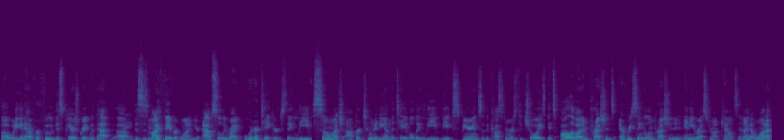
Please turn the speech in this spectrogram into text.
Uh, what are you gonna have for food? This pairs great with that. Uh, right. This is my favorite wine. You're absolutely right. Order takers, they leave so much opportunity on the table. They leave the experience of the customers to choice. It's all about impressions. Every single impression in any restaurant counts. And I don't want to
